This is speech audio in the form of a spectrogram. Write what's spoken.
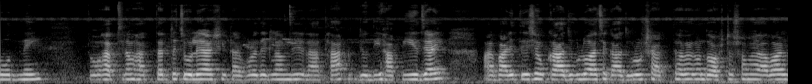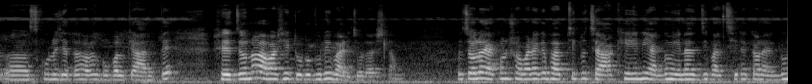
রোদ নেই। তো ভাবছিলাম হাঁটতে হাঁটতে চলে আসি, তারপরে দেখলাম যে না থাক, যদি হাঁপিয়ে যাই, আর বাড়িতে এসেও কাজগুলো আছে, কাজগুলো সারতে হবে, কারণ দশটার সময় আবার স্কুলে যেতে হবে গোপালকে আনতে, সেজন্য আবার সেই টোটো ধরেই বাড়ি চলে আসলাম। তো চলো এখন সবার আগে ভাবছি একটু চা খেয়ে নিই, একদম এনার্জি পাচ্ছি না, কারণ একদম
